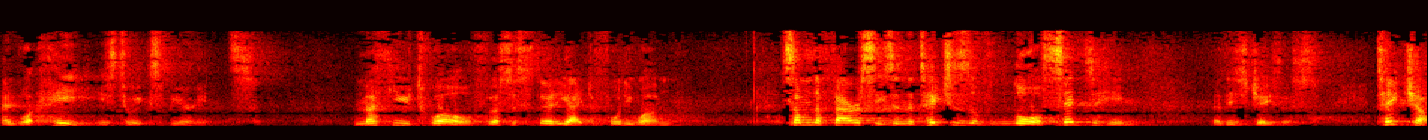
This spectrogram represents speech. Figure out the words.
and what he is to experience. Matthew 12, verses 38 to 41. Some of the Pharisees and the teachers of law said to him, that is Jesus, Teacher,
